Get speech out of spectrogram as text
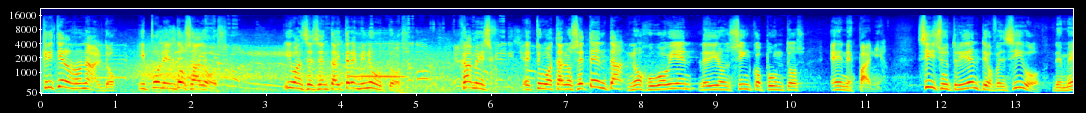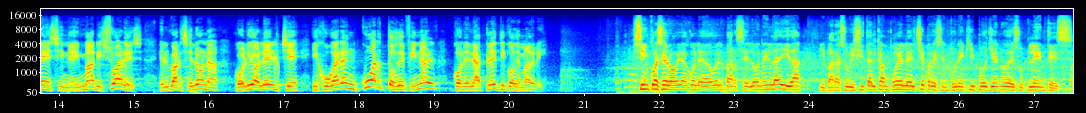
Cristiano Ronaldo y pone el 2 a 2. Iban 63 minutos. James estuvo hasta los 70, no jugó bien, le dieron 5 puntos en España. Sin su tridente ofensivo de Messi, Neymar y Suárez, el Barcelona goleó al Elche y jugará en cuartos de final con el Atlético de Madrid. 5 a 0 había goleado el Barcelona en la ida y para su visita al campo del Elche presentó un equipo lleno de suplentes.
